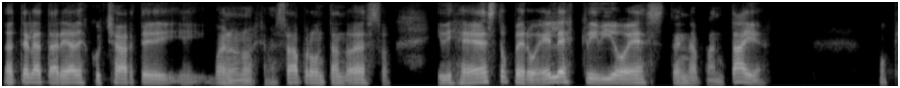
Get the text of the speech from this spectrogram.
Date la tarea de escucharte y, y, bueno, no, es que me estaba preguntando esto. Y dije esto, pero él escribió esto en la pantalla. ¿Ok?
